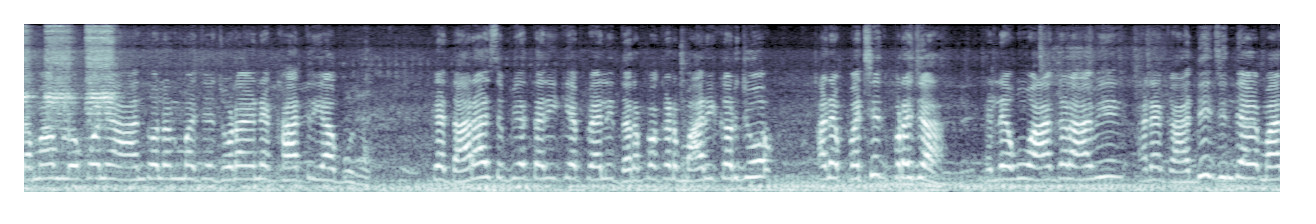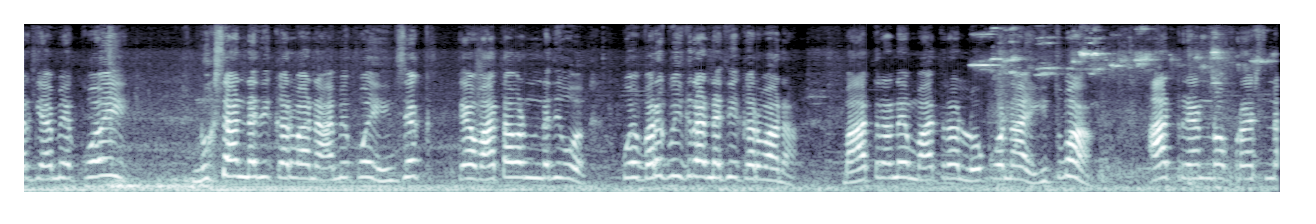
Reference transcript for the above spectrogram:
તમામ લોકોને આંદોલનમાં જે જોડાઈને ખાતરી આપું છું. કે ધારાસભ્ય તરીકે પહેલી ધરપકડ મારી કરજો અને પછી જ પ્રજા. એટલે હું આગળ આવી અને ગાંધી ચિંતા માર્ગે અમે કોઈ નુકસાન નથી કરવાના, અમે કોઈ હિંસક કે વાતાવરણ નથી કોઈ વર્ગ વિગ્રહ નથી કરવાના. માત્ર ને માત્ર લોકોના હિતમાં આ ટ્રેનનો પ્રશ્ન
